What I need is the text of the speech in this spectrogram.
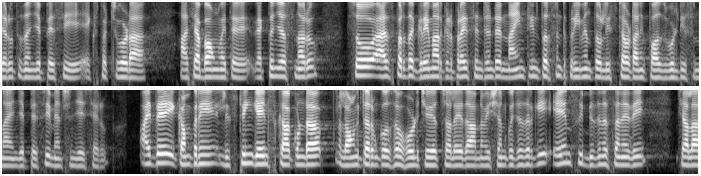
జరుగుతుందని చెప్పేసి ఎక్స్పర్ట్స్ కూడా ఆశాభావం అయితే వ్యక్తం చేస్తున్నారు. So as per the grey market price ఏంటంటే నైన్టీన్ పర్సెంట్ ప్రీమియంతో లిస్ట్ అవడానికి పాసిబిలిటీస్ ఉన్నాయని చెప్పేసి మెన్షన్ చేశారు. అయితే ఈ కంపెనీ లిస్టింగ్ గెయిన్స్ కాకుండా లాంగ్ టర్మ్ కోసం హోల్డ్ చేయొచ్చా లేదా అన్న విషయానికి వచ్చేసరికి ఏఎంసీ బిజినెస్ అనేది చాలా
